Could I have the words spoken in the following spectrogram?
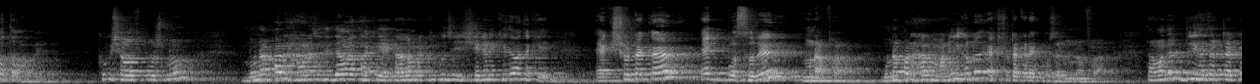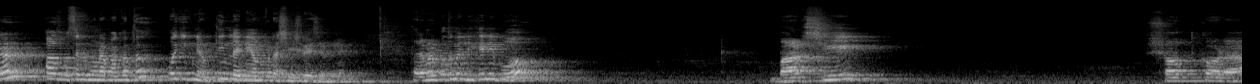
কত হবে? খুবই সহজ প্রশ্ন। মুনাফার হার যদি দেওয়া থাকে, তাহলে আমরা কি বুঝি? সেখানে কি দেওয়া থাকে? একশো টাকার এক বছরের মুনাফা। মুনাফার হার মানেই হলো একশো টাকার এক বছরের মুনাফা। তো আমাদের দুই হাজার টাকার পাঁচ বছরের মুনাফা কত? ঐকিক নিয়ম, তিন লাইনে অঙ্কটা শেষ হয়ে যাবে। তাহলে আমরা প্রথমে লিখে নিব, বার্ষিক শতকরা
